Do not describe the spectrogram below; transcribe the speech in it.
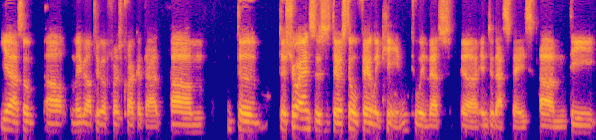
Yeah, so uh, maybe I'll take a first crack at that. Um, the the short answer is they're still fairly keen to invest uh, into that space. Um, the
